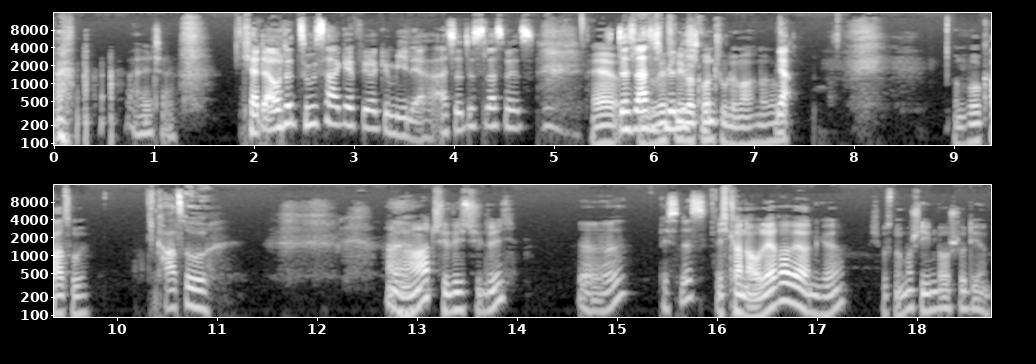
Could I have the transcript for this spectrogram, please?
Alter. Ich hatte auch eine Zusage für Chemielehrer. Also das lassen wir jetzt. Hä, Das lass du ich mir lieber nicht- Grundschule machen, oder? Ja. Und wo? Karlsruhe? Karlsruhe. Ah, chillig, chillig. Ja. Business. Ich kann auch Lehrer werden, gell? Ich muss nur Maschinenbau studieren.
